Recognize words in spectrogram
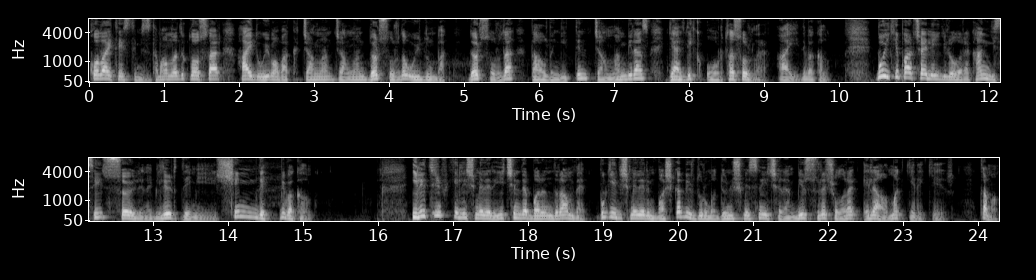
kolay testimizi tamamladık dostlar. Haydi uyuma bak canlan canlan. 4 soruda uyudun bak. 4 soruda daldın gittin canlan biraz. Geldik orta sorulara. Haydi bakalım. Bu iki parçayla ilgili olarak hangisi söylenebilir demiş. Şimdi bir bakalım. İletişim gelişmeleri içinde barındıran ve bu gelişmelerin başka bir duruma dönüşmesini içeren bir süreç olarak ele almak gerekir. Tamam.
